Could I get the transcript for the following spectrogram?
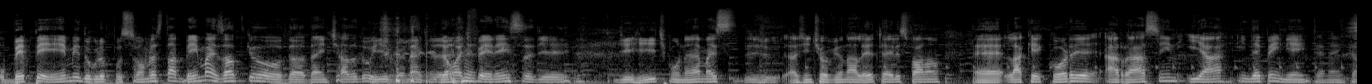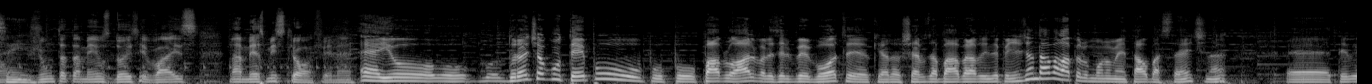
o BPM do Grupo Sombras tá bem mais alto que o da, da enteada do River, né? Que dá uma diferença de, de ritmo, né? Mas a gente ouviu na letra, eles falam é, La que corre a Racing e a Independiente, né? Então Sim. junta também os dois rivais na mesma estrofe, né? É, e o, o- durante algum tempo o, o- Pablo Álvares, ele Bebote, que era o chefe da Barra Brava do Independente, andava lá pelo Monumental bastante, né? É, teve-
